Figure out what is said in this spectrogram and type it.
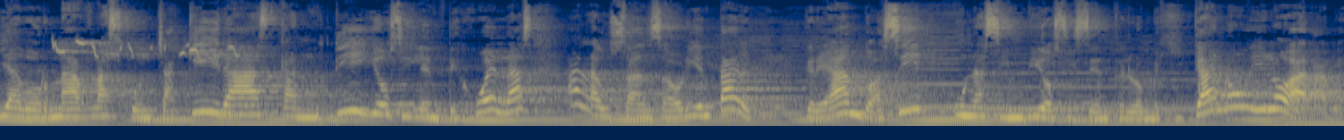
y adornarlas con chaquiras, canutillos y lentejuelas a la usanza oriental, creando así una simbiosis entre lo mexicano y lo árabe.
